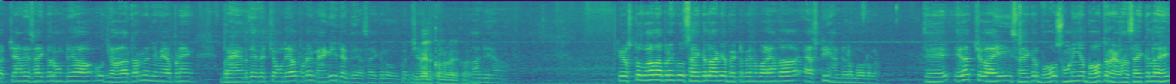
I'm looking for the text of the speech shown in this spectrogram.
ਬੱਚਿਆਂ ਦੇ ਸਾਈਕਲ ਹੁੰਦੇ ਆ ਉਹ ਜ਼ਿਆਦਾਤਰ ਨਾ ਜਿਵੇਂ ਆਪਣੇ ਬ੍ਰਾਂਡ ਦੇ ਵਿੱਚ ਆਉਂਦੇ ਆ ਉਹ ਥੋੜੇ ਮਹਿੰਗੇ ਹੀ ਦਿੰਦੇ ਆ ਸਾਈਕਲ ਉਹ ਬੱਚਿਆਂ। ਬਿਲਕੁਲ, ਬਿਲਕੁਲ। ਹਾਂਜੀ ਹਾਂ। ਤੇ ਉਸ ਤੋਂ ਬਾਅਦ ਆਪਣੇ ਕੋਲ ਸਾਈਕਲ ਆ ਗਿਆ ਬਿਟਵਿਨ ਵਾਲਿਆਂ ਦਾ ST100 ਮਾਡਲ ਤੇ ਇਹਦਾ ਚਲਾਈ ਸਾਈਕਲ ਬਹੁਤ ਸੋਹਣੀ ਆ, ਬਹੁਤ ਰੈਲਾ ਸਾਈਕਲ ਆ ਇਹ।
